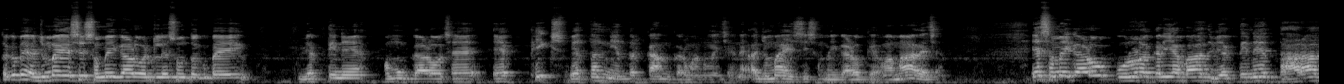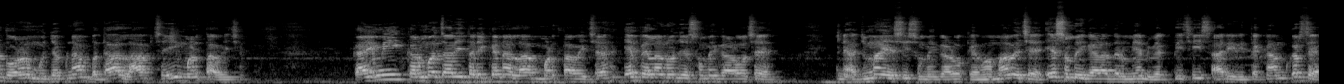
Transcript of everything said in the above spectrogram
તો કે ભાઈ અજમાયશી સમયગાળો એટલે શું? તો કે ભાઈ વ્યક્તિને અમુક ગાળો છે એ ફિક્સ વેતનની અંદર કામ કરવાનું હોય છે અને અજમાયશી સમયગાળો કહેવામાં આવે છે. એ સમયગાળો પૂર્ણ કર્યા બાદ વ્યક્તિને ધારા ધોરણ મુજબના બધા લાભ છે એ મળતા હોય છે. કાયમી કર્મચારી તરીકેના લાભ મળતા હોય છે. એ પહેલાંનો જે સમયગાળો છે, એને અજમાયશી સમયગાળો કહેવામાં આવે છે. એ સમયગાળા દરમિયાન વ્યક્તિ છે સારી રીતે કામ કરશે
